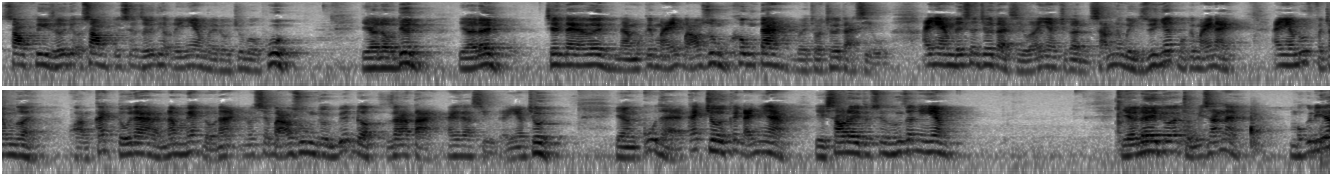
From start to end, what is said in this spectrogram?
Sau khi giới thiệu xong tôi sẽ giới thiệu đến anh em về đồ chơi bầu cua. Thì à, đầu tiên thì ở đây trên tay ơi là một cái máy báo rung không tang về trò chơi tài xỉu. Anh em đến sân chơi tài xỉu anh em chỉ cần sắm cho mình duy nhất một cái máy này. Anh em đút vào trong người khoảng cách tối đa là 5 mét đổ lại nó sẽ báo rung cho mình biết được ra tài hay ra xỉu để anh em chơi. Thì à, cụ thể cách chơi cách đánh như nào thì sau đây tôi sẽ hướng dẫn anh em. Thì ở đây tôi đã chuẩn bị sẵn này một cái đĩa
